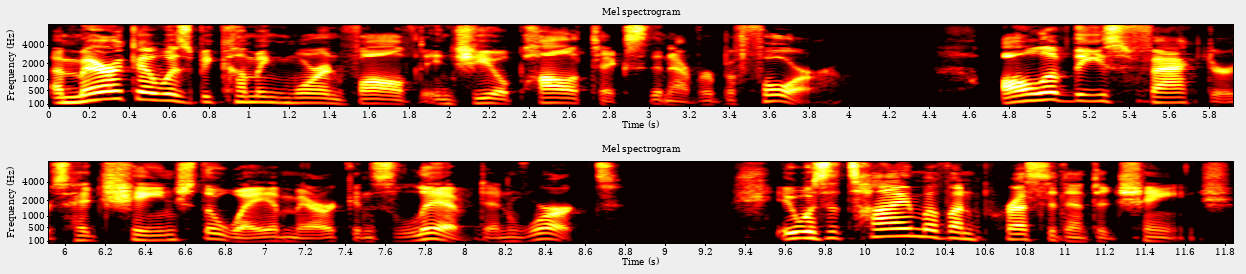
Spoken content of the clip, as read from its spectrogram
America was becoming more involved in geopolitics than ever before. All of these factors had changed the way Americans lived and worked. It was a time of unprecedented change.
